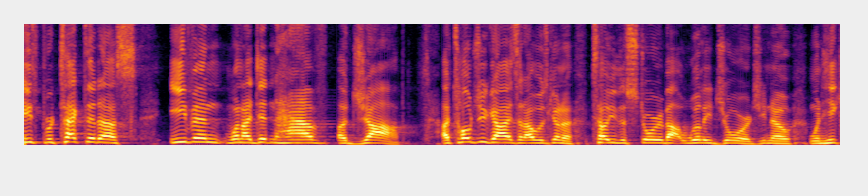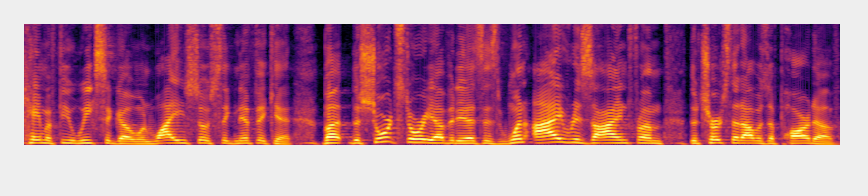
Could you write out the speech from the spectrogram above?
He's protected us even when I didn't have a job. I told you guys that I was gonna tell you the story about Willie George, you know, when he came a few weeks ago and why he's so significant. But the short story of it is, is when I resigned from the church that I was a part of,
